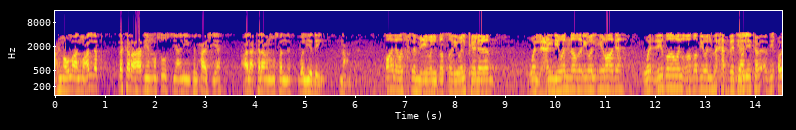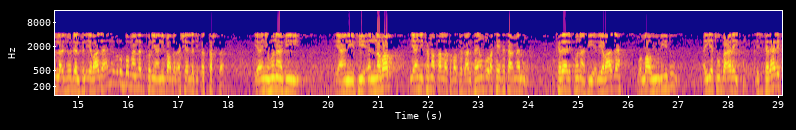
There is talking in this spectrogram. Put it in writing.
رحمه الله المعلق ذكر هذه النصوص يعني في الحاشية على كلام المصنف واليدين. نعم. قال والسمع والبصر والكلام والعين والنظر والإرادة والرضا والغضب والمحبة يعني في قول الله عز وجل في الإرادة يعني ربما نذكر يعني بعض الأشياء التي قد تخفى. يعني هنا في يعني في النظر يعني كما قال الله تبارك وتعالى فينظر كيف تعملون. وكذلك هنا في الإرادة والله يريد أن يتوب عليكم. أليس كذلك؟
